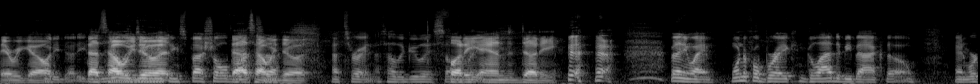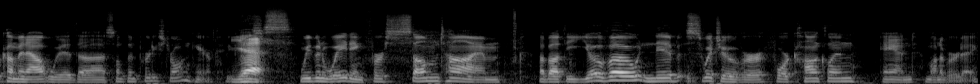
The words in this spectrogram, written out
There we go. fuddy-duddy. That's Didn't how really we do anything it. special. That's but, how uh, we do it. That's right. That's how the Goulet Fuddy and Duddy. but anyway, wonderful break. Glad to be back though, and we're coming out with uh, something pretty strong here. Yes. We've been waiting for some time about the JoWo nib switchover for Conklin and Monteverde.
